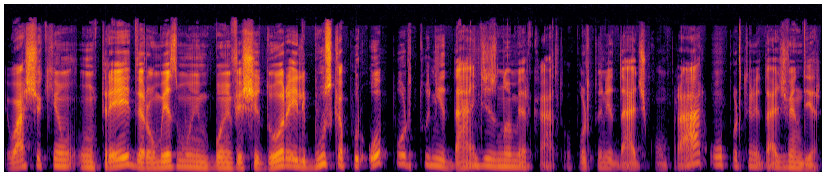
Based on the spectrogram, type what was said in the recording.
Eu acho que um, um, trader ou mesmo um bom investidor, ele busca por oportunidades no mercado. Oportunidade de comprar, oportunidade de vender.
